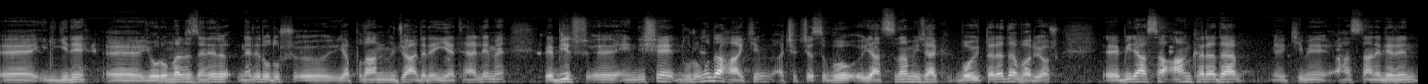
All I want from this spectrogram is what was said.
e, ilgili e, yorumlarınız neler neler olur? E, yapılan mücadele yeterli mi? Ve bir e, endişe durumu da hakim. Açıkçası bu yatsınamayacak boyutlara da varıyor. E, bilhassa Ankara'da e, kimi hastanelerin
